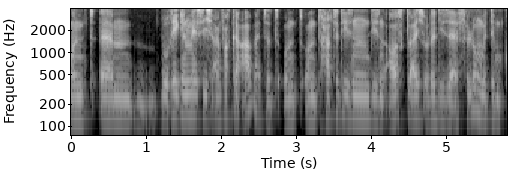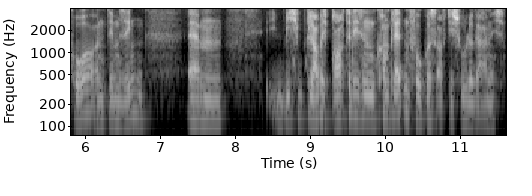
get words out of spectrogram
und ähm, regelmäßig einfach gearbeitet und, und hatte diesen, diesen Ausgleich oder diese Erfüllung mit dem Chor und dem Singen. Ähm, ich glaube, ich brauchte diesen kompletten Fokus auf die Schule gar nicht.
